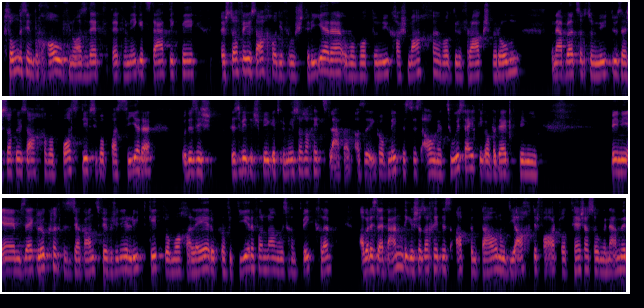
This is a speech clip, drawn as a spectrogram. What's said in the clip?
besonders im Verkauf noch, also dort, dort, wo ich jetzt tätig bin, da ist so viele Sachen, die dich frustrieren und wo, wo du nichts kannst machen, wo du fragst, warum. Und dann plötzlich zum Nichts aus hast du so viele Sachen, die positiv sind, die passieren und das ist, das widerspiegelt für mich so ein das Leben. Also ich glaube nicht, dass das allen zusagt. Ich glaube, dort bin ich, bin ich ähm, sehr glücklich, dass es ja ganz viele verschiedene Leute gibt, die man kann lernen und profitieren voneinander und sich entwickeln. Aber das Lebendige ist schon so ein das Up and Down und die Achterfahrt, die du hast als Unternehmer,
